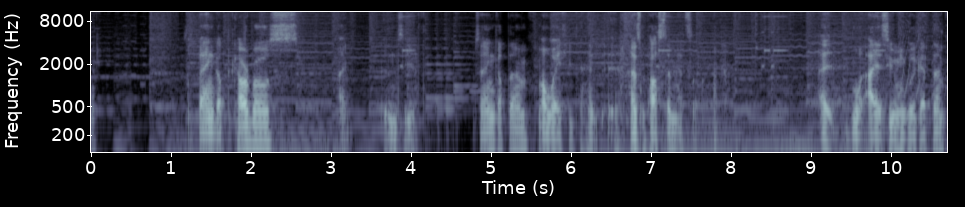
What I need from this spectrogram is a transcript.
So Bang got the carbos. I didn't see if Xan got them. Oh wait, he, he hasn't passed them yet, so I well, I assume he will get them.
